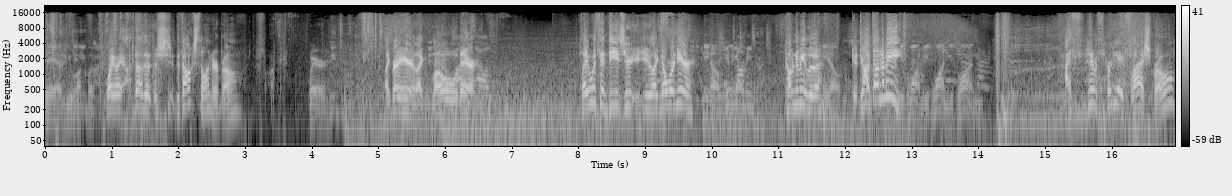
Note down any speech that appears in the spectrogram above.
Yeah, you walk close. Wait, wait. No, the, the, the Valk's still under, bro. Fuck. Where? Like right here, like low there. Play within these. You're you're like nowhere near. I need help. I need help. Come to me, Luda. Good, drop down to me. He's one. He's one. He's one. I hit him with 38 flash, bro.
